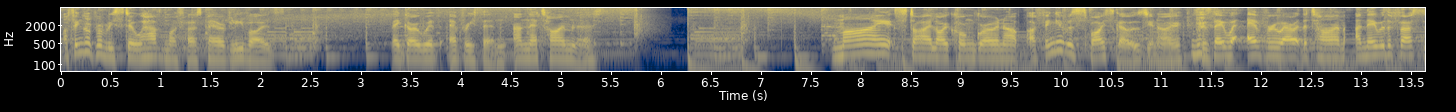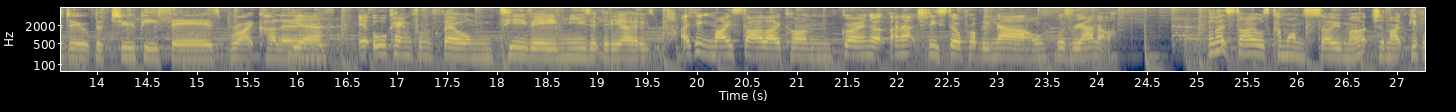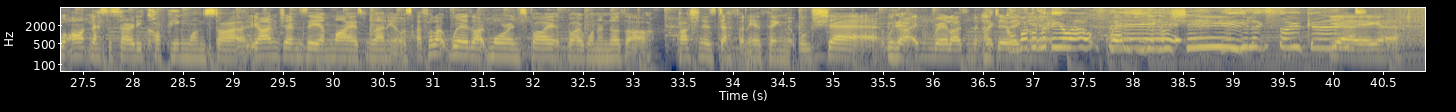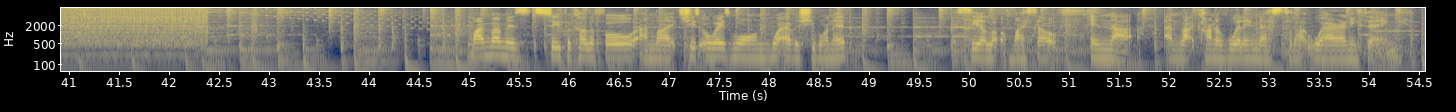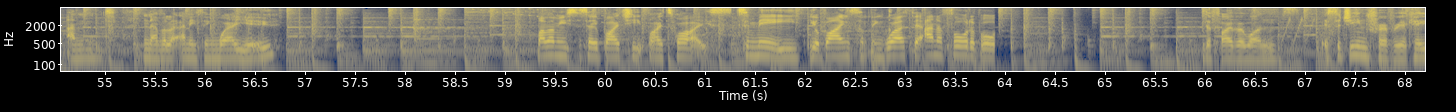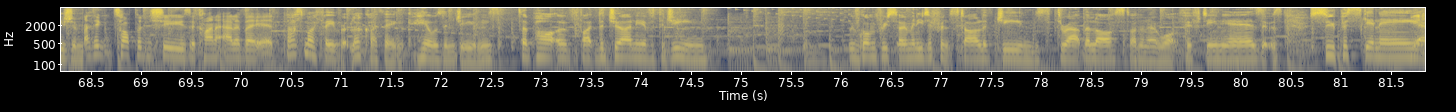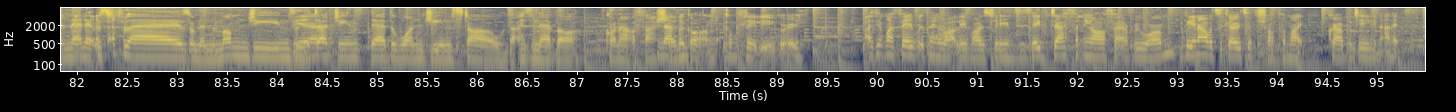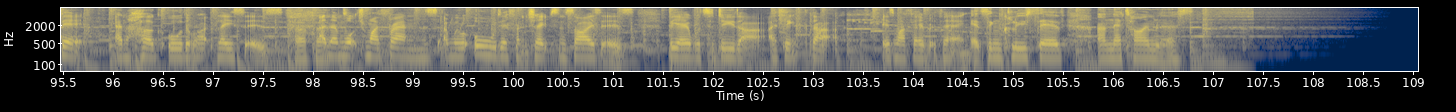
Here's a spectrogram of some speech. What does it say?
I think I probably still have my first pair of Levi's. They go with everything and they're timeless. My style icon growing up, I think it was Spice Girls, you know, because they were everywhere at the time and they were the first to do the two pieces, bright colours. Yeah, it all came from film, TV, music videos. I think my style icon growing up, and actually still probably now, was Rihanna. I feel like styles come on so much and like people aren't necessarily copying one style. Like, I'm Gen Z and Maya's millennials. I feel like we're like more inspired by one another. Fashion is definitely a thing that we'll share without Yeah. even realising that Like, we're doing it. oh my god, it. look at your outfit. Where did you get your shoes? Yeah, you look so good. Yeah, yeah, yeah. My mum is super colourful and like she's always worn whatever she wanted. I see a lot of myself in that and that kind of willingness to like wear anything and never let anything wear you. My mum used to say buy cheap, buy twice. To me, you're buying something worth it and affordable. The 501s. It's a jean for every occasion. I think top and shoes are kind of elevated. That's my favourite look, I think, heels and jeans. A part of like the journey of the jean. We've gone through so many different style of jeans throughout the last, I don't know what, 15 years. It was super skinny Yeah. and then it was flares and then the mum jeans and Yeah. the dad jeans. They're the one jean style that has never gone out of fashion. Never gone. Completely agree. I think my favourite thing about Levi's jeans is they definitely are for everyone. Being able to go to the shop and like grab a jean and it fit and hug all the right places. Perfect. And then watch my friends, and we were all different shapes and sizes, be able to do that. I think that is my favourite thing. It's inclusive and they're timeless.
